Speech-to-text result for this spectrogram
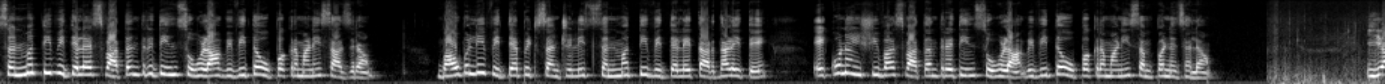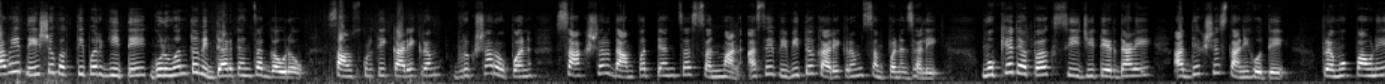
सन्मती विद्यालय स्वातंत्र्य दिन सोहळा विविध उपक्रमाने साजरा. बाहुबली विद्यापीठ संचलित सन्मती विद्यालय तारदाळ येथे एकोणऐंशीवा स्वातंत्र्य दिन सोहळा विविध उपक्रमाने संपन्न झाला. यावेळी देशभक्तीपर गीते गुणवंत विद्यार्थ्यांचा गौरव सांस्कृतिक कार्यक्रम वृक्षारोपण साक्षर दाम्पत्यांचा सन्मान असे विविध कार्यक्रम संपन्न झाले. मुख्याध्यापक सी. जी. तेरदाळे अध्यक्षस्थानी होते. प्रमुख पाहुणे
